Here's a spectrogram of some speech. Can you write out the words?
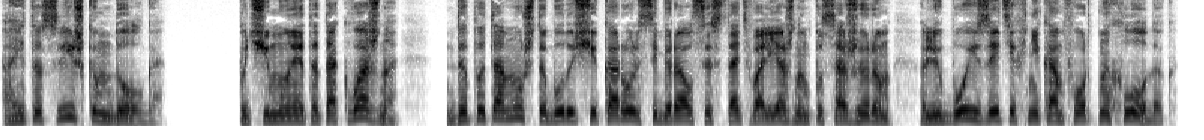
а это слишком долго. Почему это так важно? Да потому что будущий король собирался стать вальяжным пассажиром любой из этих некомфортных лодок.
